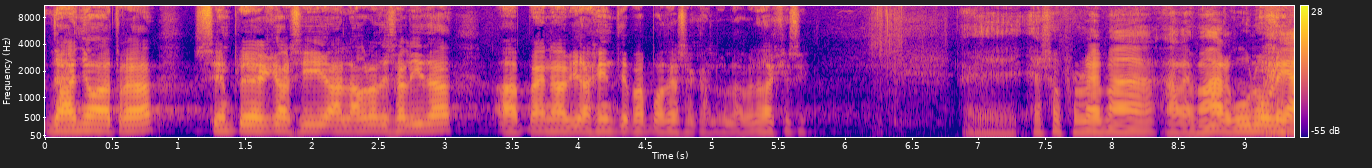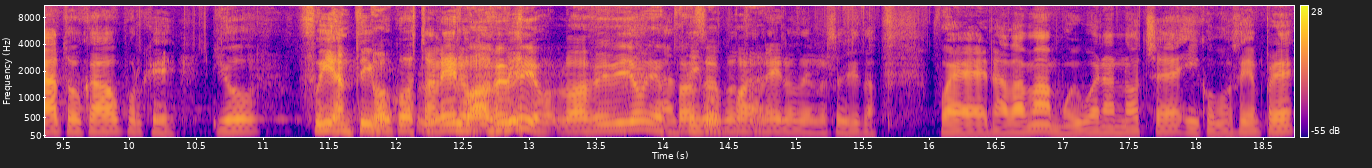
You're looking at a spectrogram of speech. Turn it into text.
de años atrás siempre casi a la hora de salida apenas había gente para poder sacarlo, la verdad que sí. Eh, esos problemas, además a algunos les ha tocado porque yo fui antiguo costalero. Lo has vivido, lo has vivido y entonces antiguo pues, costalero del resucitado. Pues nada más, muy buenas noches y como siempre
